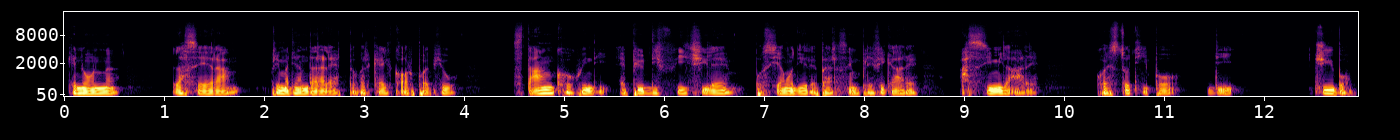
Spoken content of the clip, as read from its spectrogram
che non la sera prima di andare a letto perché il corpo è più stanco, quindi è più difficile, possiamo dire per semplificare, assimilare questo tipo di cibo.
